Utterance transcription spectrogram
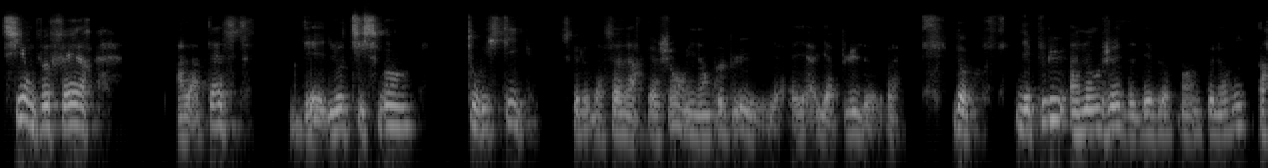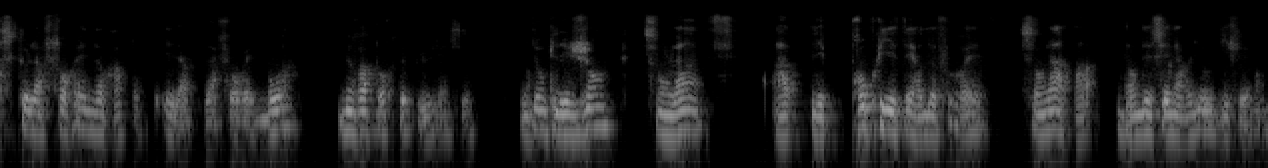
Si on peut faire à la test des lotissements touristiques, parce que le bassin d'Arcachon, il n'en peut plus, il n'y a, a, plus de... Voilà. Donc, n'est plus un enjeu de développement économique parce que la forêt ne rapporte, et la, la forêt bois ne rapporte plus assez. Et donc, les gens sont là, à, les propriétaires de forêt sont là dans des scénarios différents.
